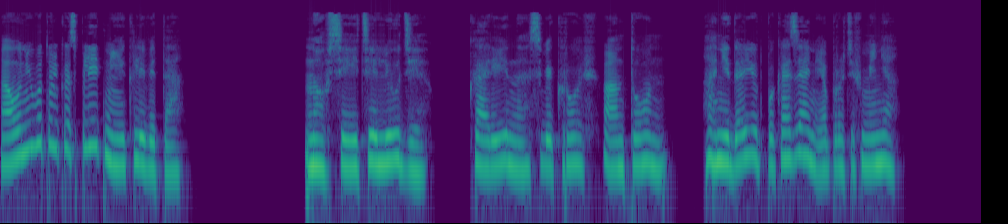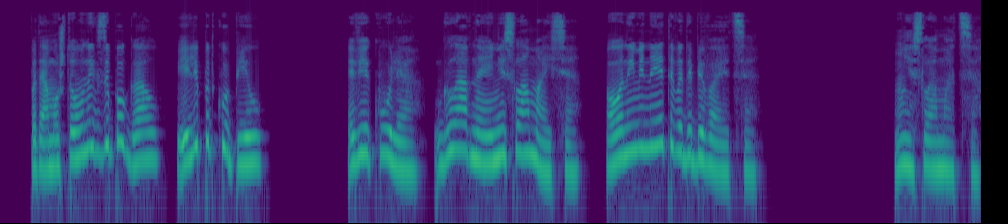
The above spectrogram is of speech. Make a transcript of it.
а у него только сплетни и клевета. Но все эти люди, Карина, свекровь, Антон, они дают показания против меня. Потому что он их запугал или подкупил. Викуля, главное, не сломайся. Он именно этого добивается. Не сломаться.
